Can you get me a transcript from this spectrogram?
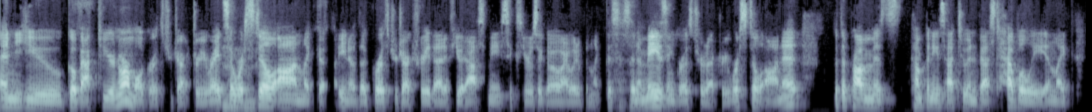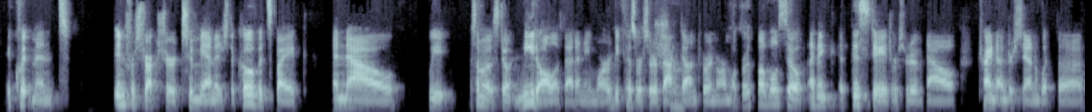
and you go back to your normal growth trajectory right mm-hmm. so we're mm-hmm. still on like uh, you know the growth trajectory that if you had asked me 6 years ago I would have been like this is an amazing growth trajectory we're still on it but the problem is companies had to invest heavily in like equipment infrastructure to manage the covid spike and now we some of us don't need all of that anymore because we're sort of back sure. down to our normal growth levels so i think at this stage we're sort of now trying to understand what the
